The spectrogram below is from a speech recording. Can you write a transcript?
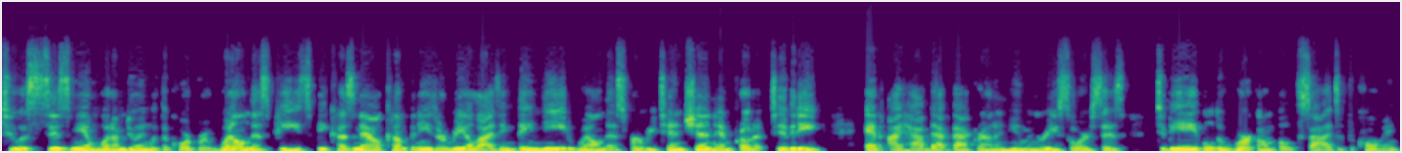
to assist me in what I'm doing with the corporate wellness piece because now companies are realizing they need wellness for retention and productivity. And I have that background in human resources to be able to work on both sides of the coin.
